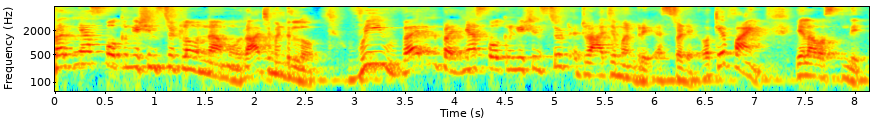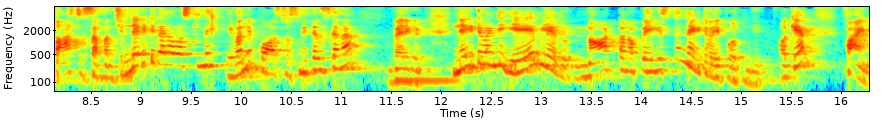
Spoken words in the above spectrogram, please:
ప్రజ్ఞా స్పోకన్ ఇంగ్లీష్ ఇన్స్టిట్యూట్లో ఉన్నాము రాజమండ్రిలో. We were in Pragna spoken English institute at Rajahmundry yesterday okay fine ఇలా వస్తుంది? పాస్ట్కి సంబంధించి నెగిటివ్ ఎలా వస్తుంది? ఇవన్నీ పాజిటివ్స్ మీకు తెలుసు కదా? వెరీ గుడ్ నెగిటివ్ అంటే ఏం లేదు. నాట్ అని ఉపయోగిస్తే నెగిటివ్ అయిపోతుంది. ఓకే ఫైన్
